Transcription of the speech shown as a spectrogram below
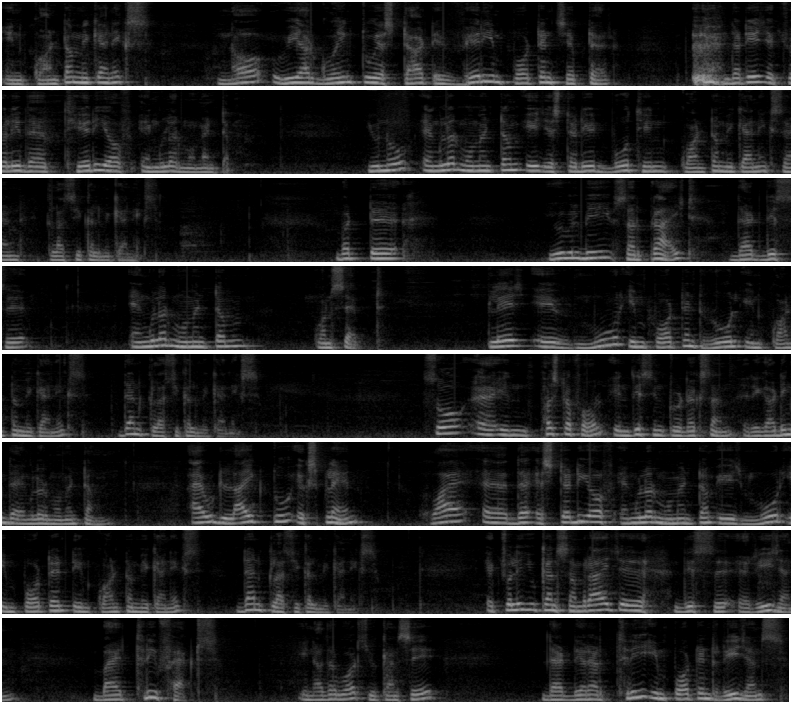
in quantum mechanics. Now we are going to start a very important chapter that is actually the theory of angular momentum. You know, angular momentum is studied both in quantum mechanics and classical mechanics. But uh, you will be surprised that this uh, angular momentum concept plays a more important role in quantum mechanics than classical mechanics. So, uh, in first of all, in this introduction regarding the angular momentum, I would like to explain why uh, the study of angular momentum is more important in quantum mechanics than classical mechanics. Actually, you can summarize uh, this uh, region by three facts. In other words, you can say that there are three important regions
